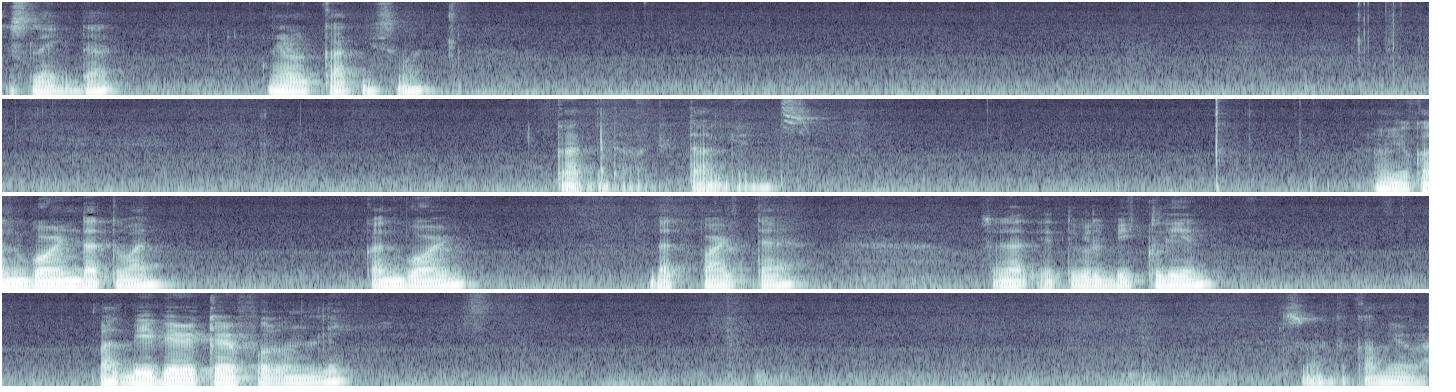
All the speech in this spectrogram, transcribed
just like that. Never cut this one. Cut the tag ends now you can burn that one. You can burn that part there so that it will be clean but be very careful only so the camera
